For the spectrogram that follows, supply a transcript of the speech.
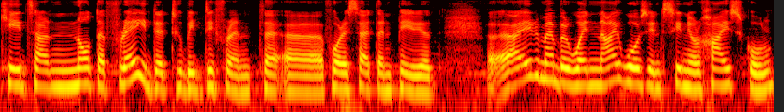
kids are not afraid to be different uh, for a certain period. I remember when I was in senior high school.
